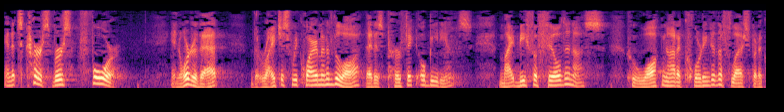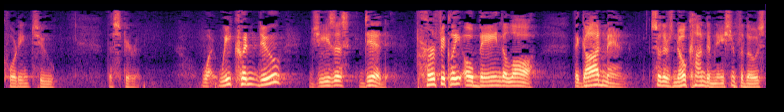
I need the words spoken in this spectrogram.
and its curse. Verse 4. In order that the righteous requirement of the law, that is perfect obedience, might be fulfilled in us who walk not according to the flesh, but according to the Spirit. What we couldn't do, Jesus did, perfectly obeying the law, the God man. So there's no condemnation for those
